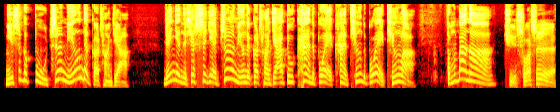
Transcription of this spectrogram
你是个不知名的歌唱家。人家那些世界知名的歌唱家都看的不爱看，听的不爱听了，怎么办呢？据说是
